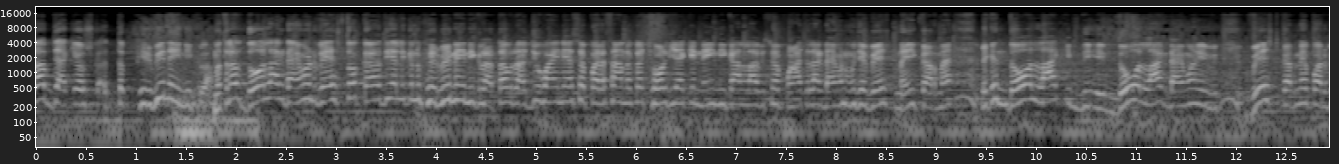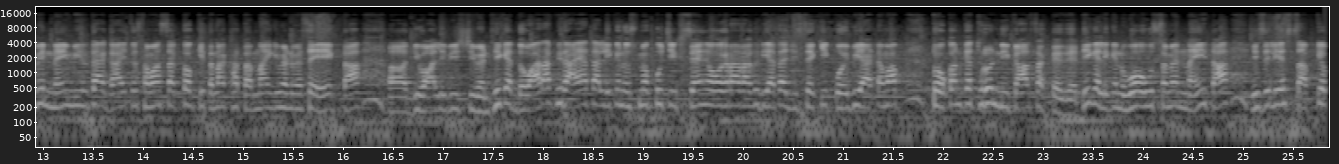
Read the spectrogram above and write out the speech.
तब जाके उसका तब फिर भी नहीं निकला। मतलब दो लाख डायमंड वेस्ट तो कर दिया, लेकिन फिर भी नहीं निकला। तब राजू भाई ने ऐसे परेशान होकर छोड़ दिया कि नहीं निकालना, अब इसमें पाँच लाख डायमंड मुझे वेस्ट नहीं करना है। लेकिन दो लाख दो लाख डायमंड वेस्ट करने पर भी नहीं मिलता है। गाय तो समझ सकते हो कितना खतरनाक इवेंट में से एक था दिवाली बीस इवेंट ठीक है? दोबारा फिर आया था, लेकिन उसमें कुछ एक्सचेंज वगैरह रख दिया था, जिससे कि कोई भी आइटम आप टोकन के थ्रू निकाल सकते थे, ठीक है? लेकिन वो उस समय नहीं था, इसलिए सबके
